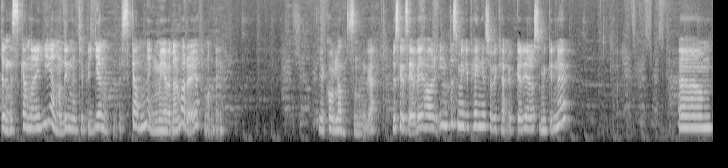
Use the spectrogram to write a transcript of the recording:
Den skannar igenom, det är nog typ igen skanning, men jag vet inte vad det är för någonting. Jag kollar inte så noga. Nu ska vi se, vi har inte så mycket pengar så vi kan uppgradera så mycket nu. Um.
